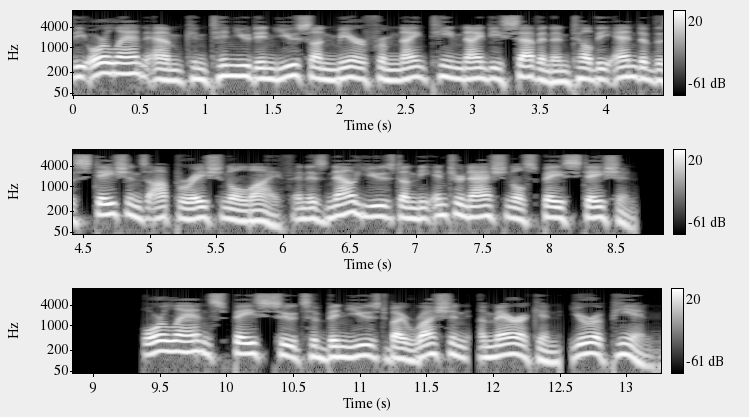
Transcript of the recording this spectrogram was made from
The Orlan M continued in use on Mir from 1997 until the end of the station's operational life and is now used on the International Space Station. Orlan space suits have been used by Russian, American, European,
